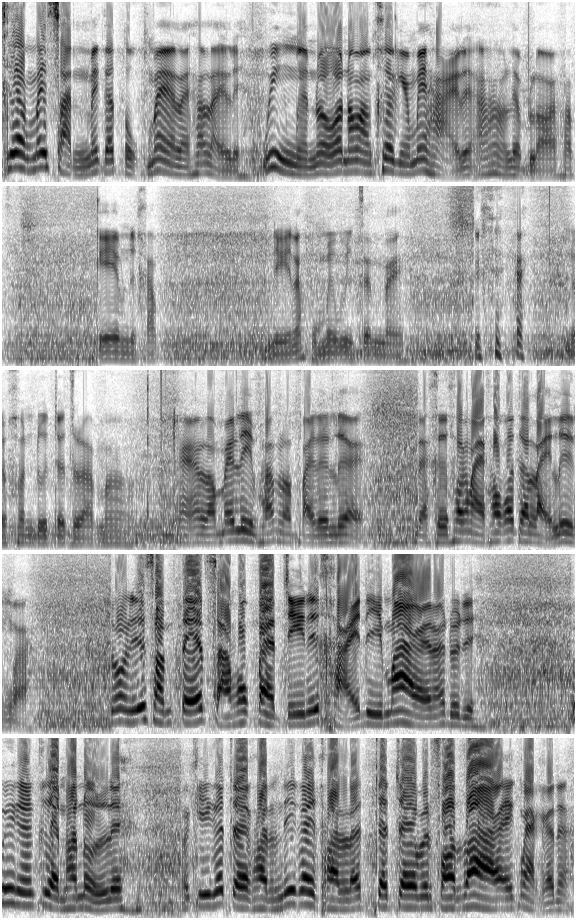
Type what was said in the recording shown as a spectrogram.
เครื่องไม่สั่นไม่กระตุกไม่อะไรเท่าไหร่เลย วิ่งเหมือนว่าน้ำมันเครื่องยังไม่หายเลยอ้าวเรียบร้อยครับ เกมเลยครับ ดีนะ ผมไม่วิ่งเส้นในเดี๋ยวคนดูจะดราม่าแหมเราไม่รีบครับเราไปเรื่อยๆ แต่คือข้างในเขาก็จะไหลลื่นกว่าช่วงนี้ซันเตส 368G นี่ขายดีมากเลยนะ ดูดิ วิ่งกันเกลื่อนถนนเลย เมื่อกี้ก็เจอคันนี่ก็อีกคันแล้วจะเจอเป็นฟอร์ซ่าเอ็กแม็กกันเนี่ย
